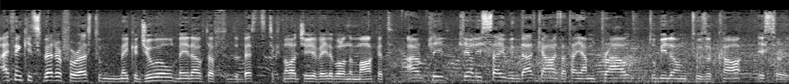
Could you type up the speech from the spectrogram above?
I think it's better for us to make a jewel made out of the best technology available on the market. I'll cle- clearly say with that car that I am proud to belong to the car history.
